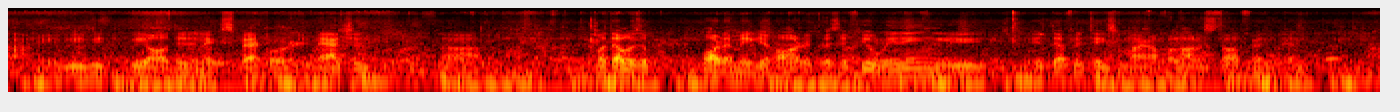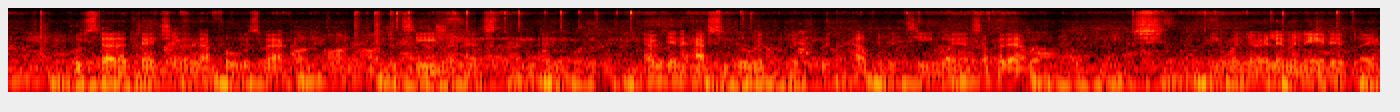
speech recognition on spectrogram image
I mean, we, we, we all didn't expect or imagine, uh, but that was a part that made it harder because if you're winning, you, it definitely takes your mind off a lot of stuff and, and puts that attention and that focus back on, on, on the team and, and, and everything that has to do with, with, with, helping the team win and stuff like that. But I mean, when you're eliminated, like,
